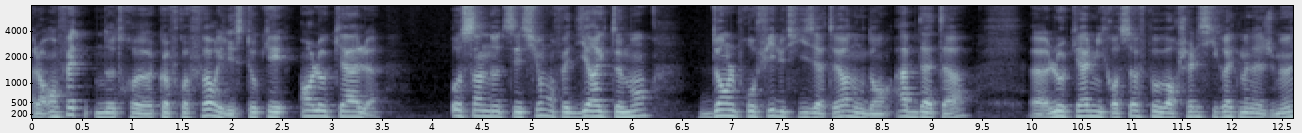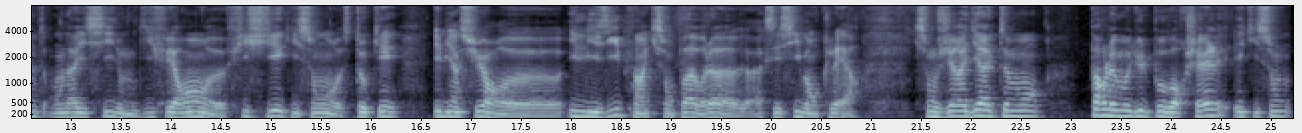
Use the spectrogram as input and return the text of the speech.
Alors en fait, notre coffre-fort, il est stocké en local au sein de notre session, en fait directement dans le profil utilisateur, donc dans AppData. Euh, local, Microsoft PowerShell, Secret Management. On a ici donc différents euh, fichiers qui sont euh, stockés et bien sûr illisibles, enfin qui sont pas accessibles en clair, qui sont gérés directement par le module PowerShell et qui sont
